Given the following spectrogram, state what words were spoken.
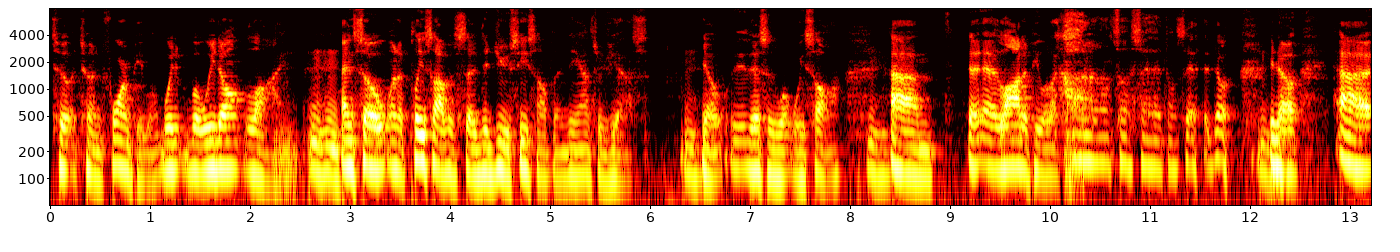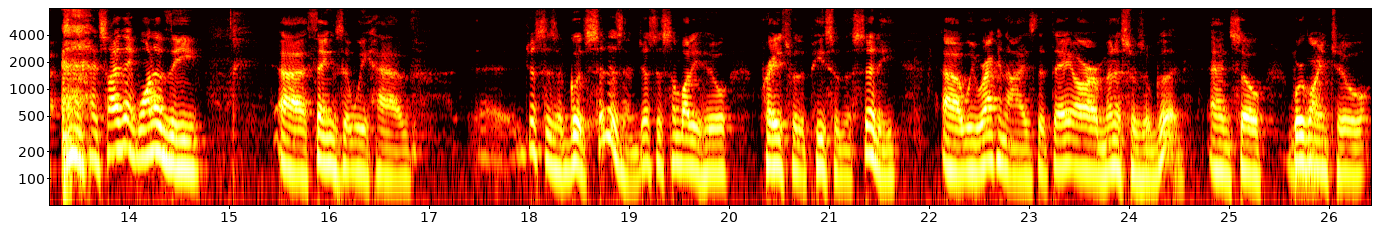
to, to inform people, we, but we don't lie. And so when a police officer said, "Did you see something?" the answer is yes. You know, this is what we saw. Um, a, a lot of people are like, "Oh, don't say that. Don't say that. Don't." You know, uh, and so I think one of the uh, things that we have just as a good citizen, just as somebody who prays for the peace of the city, uh, we recognize that they are ministers of good. And so we're going to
